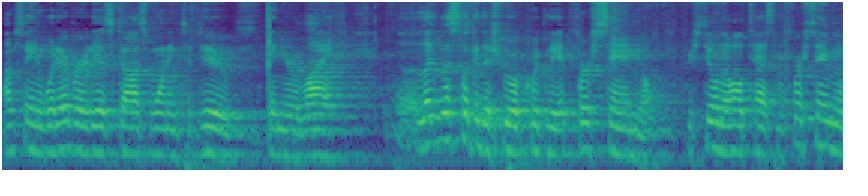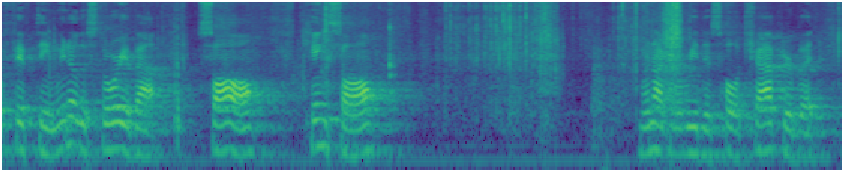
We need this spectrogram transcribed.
I'm saying whatever it is God's wanting to do in your life. Uh, let, us look at this real quickly at 1 Samuel. If you're still in the Old Testament, 1 Samuel 15. We know the story about Saul, King Saul. We're not going to read this whole chapter, but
